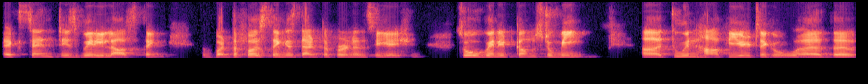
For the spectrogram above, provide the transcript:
accent is very last thing. But the first thing is that the pronunciation. So when it comes to me uh, two and a half years ago uh, the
